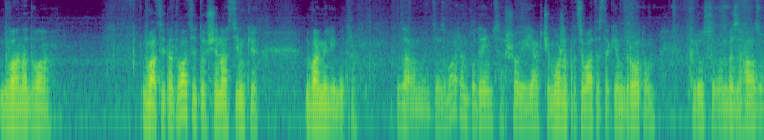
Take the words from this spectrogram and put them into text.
2 на 2 20 на 20 товщина стінки 2 мм. Зараз ми це зваримо, подивимося, що і як, чи можна працювати з таким дротом плюсовим без газу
